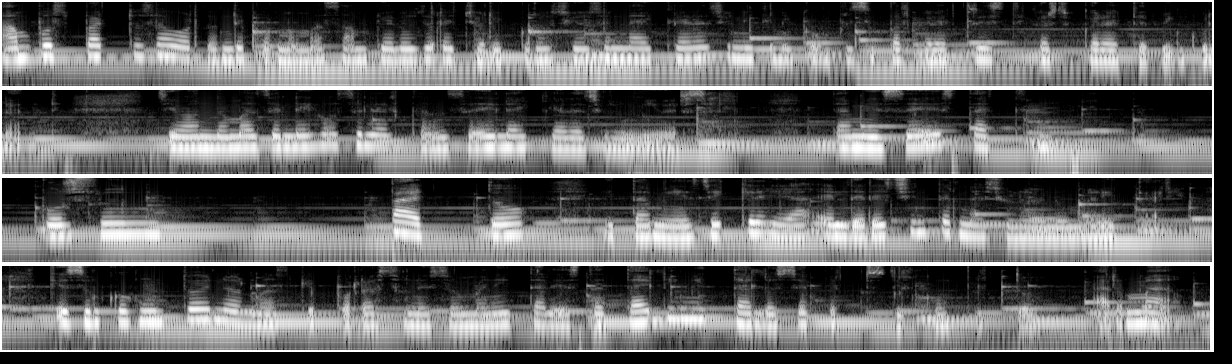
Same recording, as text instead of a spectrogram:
Ambos pactos abordan de forma más amplia los derechos reconocidos en la Declaración y tienen como principal característica su carácter vinculante, llevando más de lejos el alcance de la Declaración Universal. También se destaca por su impacto y también se crea el derecho internacional humanitario, que es un conjunto de normas que por razones humanitarias trata de limitar los efectos del conflicto armado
